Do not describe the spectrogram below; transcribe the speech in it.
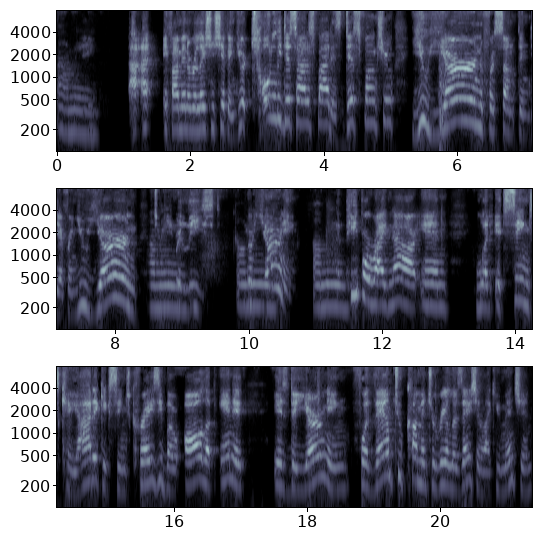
I mean, I, I, if I'm in a relationship and you're totally dissatisfied, it's dysfunctional, you yearn for something different. You yearn I to mean, be released. You're yearning. I mean, and people right now are in what it seems chaotic, it seems crazy, but all up in it is the yearning for them to come into realization, like you mentioned,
